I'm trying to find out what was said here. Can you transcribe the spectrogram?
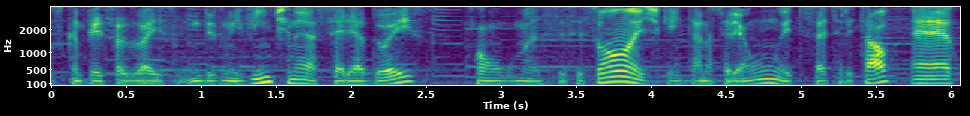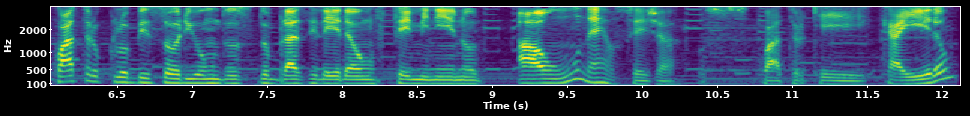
os campeões estaduais em 2020, né? A Série A2, com algumas exceções de quem tá na Série A1, etc e tal. É, quatro clubes oriundos do Brasileirão Feminino A1, né? Ou seja, os quatro que caíram.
